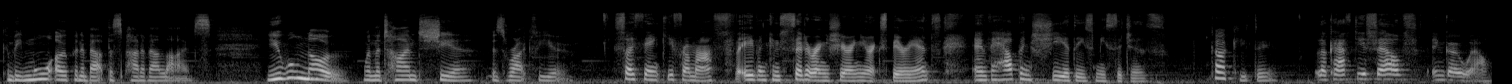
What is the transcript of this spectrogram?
can be more open about this part of our lives. You will know when the time to share is right for you. So thank you from us for even considering sharing your experience and for helping share these messages. Ka kite. Look after yourselves and go well.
